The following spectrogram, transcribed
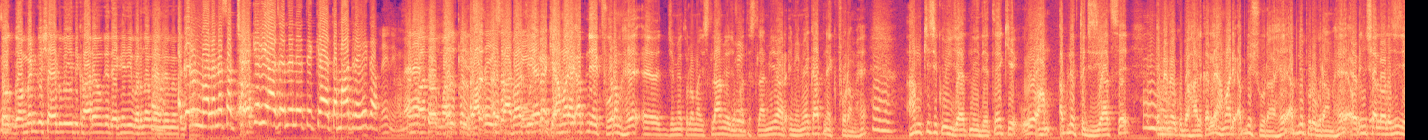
तो गवर्नमेंट को शायद वो ये दिखा रहे हो कि देखें जी वरना मैं एमएमए अगर उन मौलाना साहब छड़ के भी आ जाने ने तो क्या एतमाद रहेगा? नहीं नहीं मैंने तो है, बात बिल्कुल है। ये बात यह है ना कि हमारी अपनी एक फोरम है जमीयत उलमा इस्लाम या जमात इस्लामी और एमएमए का अपना एक फोरम है। हम किसी को इजाज़त नहीं देते कि वो हम अपने तजियात से एमएमए को बहाल कर ले। हमारी अपनी शुरा है अपने प्रोग्राम है और इंशाल्लाह अज़ीज़ ये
